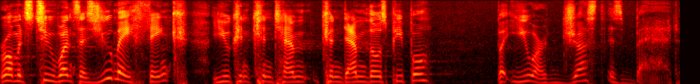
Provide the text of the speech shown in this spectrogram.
Romans 2 1 says, You may think you can condemn, condemn those people, but you are just as bad.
